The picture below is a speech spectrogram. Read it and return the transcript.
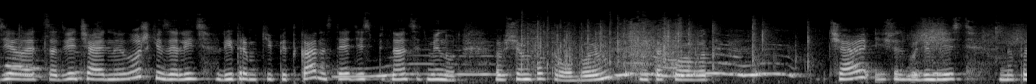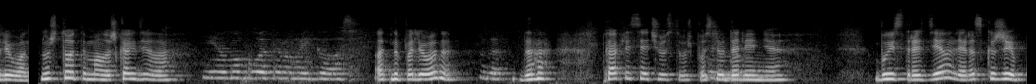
Делается 2 чайные ложки, залить литром кипятка, настоять 10-15 минут. В общем, попробуем. Вот такой вот чай. И сейчас будем есть Наполеон. Ну что ты, малыш, как дела? Я могу оторвать глаз. От Наполеона? Да. Да. Как ты себя чувствуешь после удаления? Быстро сделали. Расскажи,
